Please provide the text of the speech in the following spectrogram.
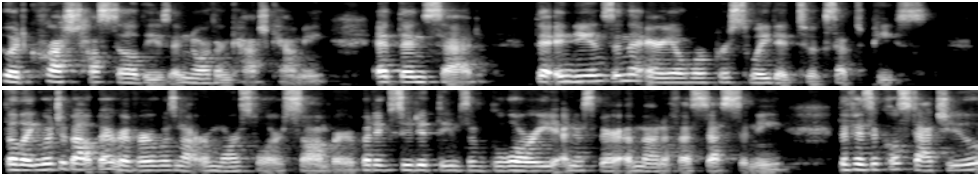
who had crushed hostilities in northern Cache County. It then said, the Indians in the area were persuaded to accept peace. The language about Bear River was not remorseful or somber, but exuded themes of glory and a spirit of manifest destiny. The physical statue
